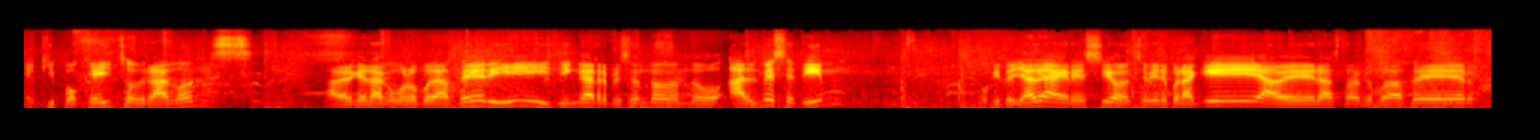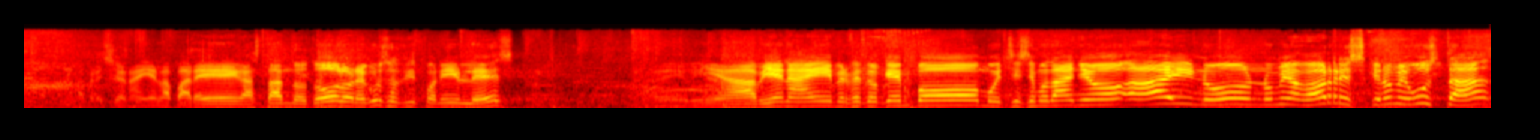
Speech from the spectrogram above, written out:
equipo Keito Dragons. A ver qué tal, cómo lo puede hacer. Y Jinga representando al Mese Team. Un poquito ya de agresión. Se viene por aquí. A ver, Astaro qué puede hacer. La presión ahí en la pared, gastando todos los recursos disponibles. Mía, bien ahí, perfecto el Kempo. Muchísimo daño. ¡Ay, no! No me agarres, que no me gusta.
